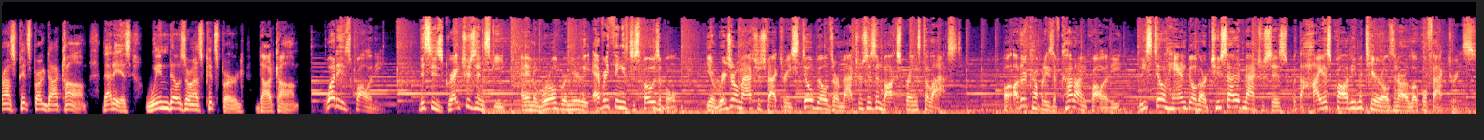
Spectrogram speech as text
windowsruspittsburgh.com. That is windowsruspittsburgh.com. What is quality? This is Greg Trzynski, and in a world where nearly everything is disposable, the original Mattress Factory still builds our mattresses and box springs to last. While other companies have cut on quality, we still hand build our two sided mattresses with the highest quality materials in our local factories.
